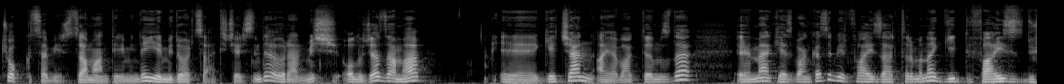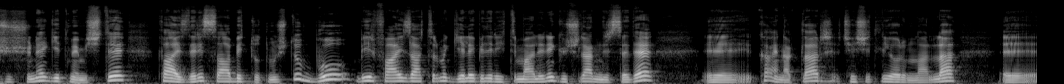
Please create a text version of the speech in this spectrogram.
çok kısa bir zaman diliminde 24 saat içerisinde öğrenmiş olacağız ama geçen aya baktığımızda Merkez Bankası bir faiz artırımına faiz düşüşüne gitmemişti. Faizleri sabit tutmuştu. Bu bir faiz artırımı gelebilir ihtimalini güçlendirse de e, kaynaklar çeşitli yorumlarla e,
